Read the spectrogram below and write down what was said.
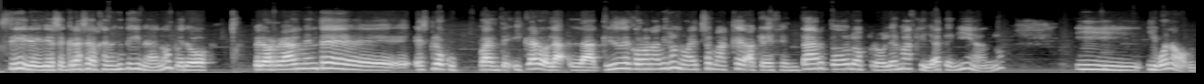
Sí, idiosincrasia argentina, ¿no? Pero, pero realmente es preocupante. Y claro, la, la, crisis del coronavirus no ha hecho más que acrecentar todos los problemas que ya tenían, ¿no? Y, y bueno,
